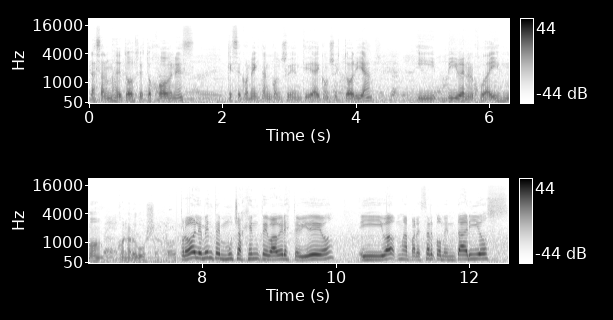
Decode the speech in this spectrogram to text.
Las almas de todos estos jóvenes que se conectan con su identidad y con su historia y viven el judaísmo con orgullo. Probablemente mucha gente va a ver este video y van a aparecer comentarios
